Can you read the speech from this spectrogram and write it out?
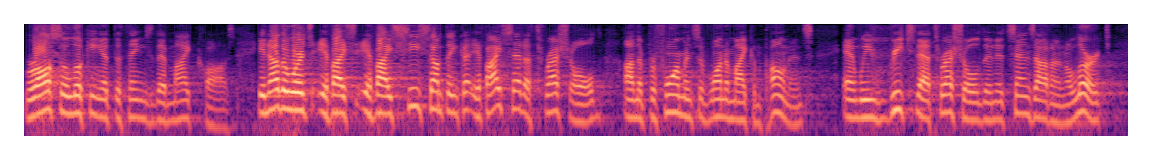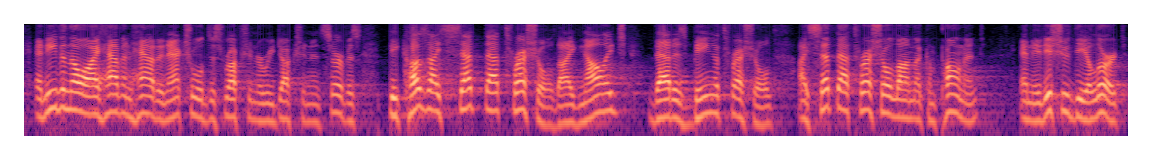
we're also looking at the things that might cause. In other words, if I, if I see something, if I set a threshold on the performance of one of my components, and we reach that threshold and it sends out an alert, and even though I haven't had an actual disruption or reduction in service, because I set that threshold, I acknowledge that as being a threshold, I set that threshold on the component and it issued the alert,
